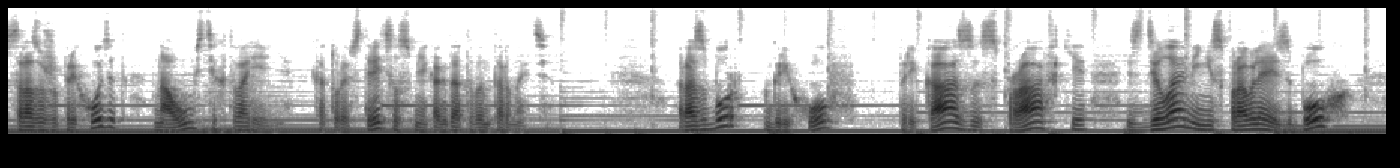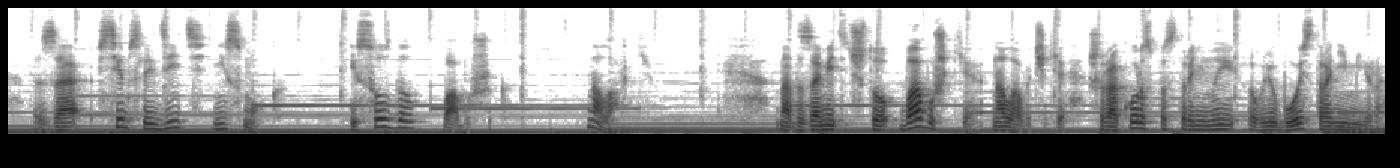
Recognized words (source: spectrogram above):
Сразу же приходит на ум стихотворение, которое встретилось мне когда-то в интернете. Разбор грехов, приказы, справки, с делами не справляясь Бог, за всем следить не смог и создал бабушек на лавке. Надо заметить, что бабушки на лавочке широко распространены в любой стране мира.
